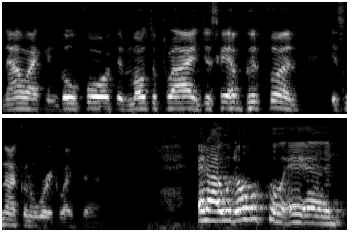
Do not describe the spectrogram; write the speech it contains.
now I can go forth and multiply and just have good fun. It's not going to work like that. And I would also add,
